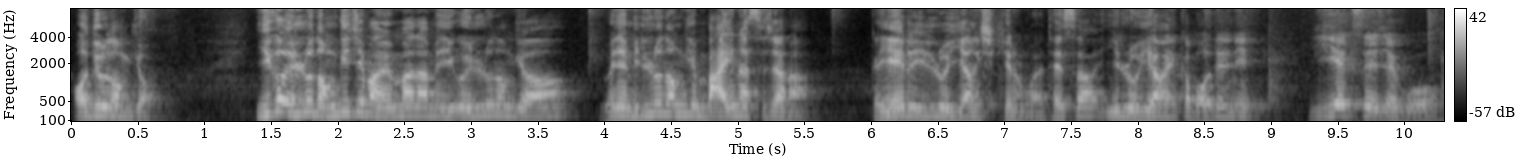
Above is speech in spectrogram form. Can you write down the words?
어디로 넘겨? 이거 일로 넘기지 마, 웬만하면 이거 일로 넘겨. 왜냐면 일로 넘기면 마이너스잖아. 그러니까 얘를 일로 이항시키는 거야. 됐어? 일로 이항하니까 뭐 되니? 2x의 제곱.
